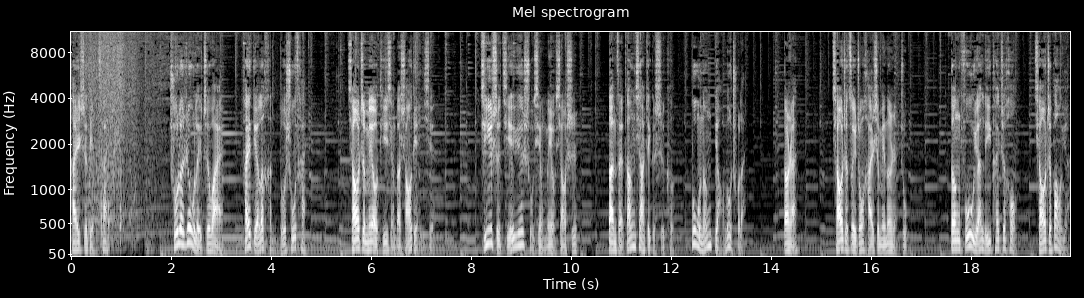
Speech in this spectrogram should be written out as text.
开始点菜。除了肉类之外，还点了很多蔬菜。乔治没有提醒他少点一些，即使节约属性没有消失，但在当下这个时刻不能表露出来。当然，乔治最终还是没能忍住。等服务员离开之后，乔治抱怨：“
